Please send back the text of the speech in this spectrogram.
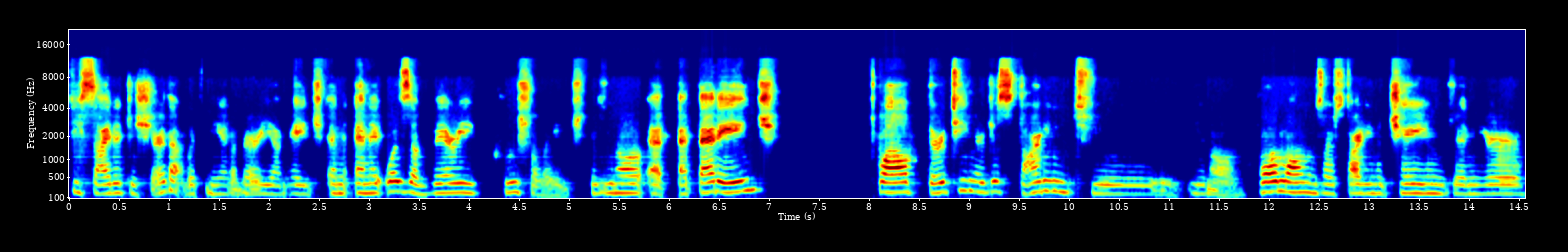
decided to share that with me at a very young age, and and it was a very crucial age because you know at at that age 12, 13, you're just starting to, you know, hormones are starting to change and you're,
